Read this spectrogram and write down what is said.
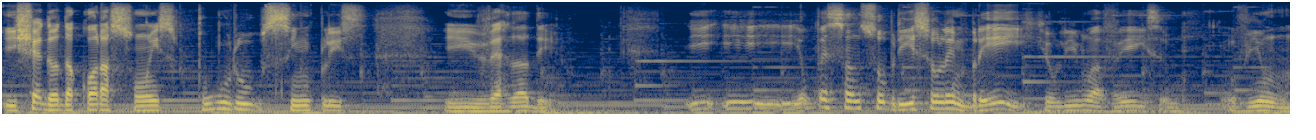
e chegando a corações puros, simples e verdadeiros. E, e, eu pensando sobre isso, eu lembrei que eu li uma vez, eu, eu vi um,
